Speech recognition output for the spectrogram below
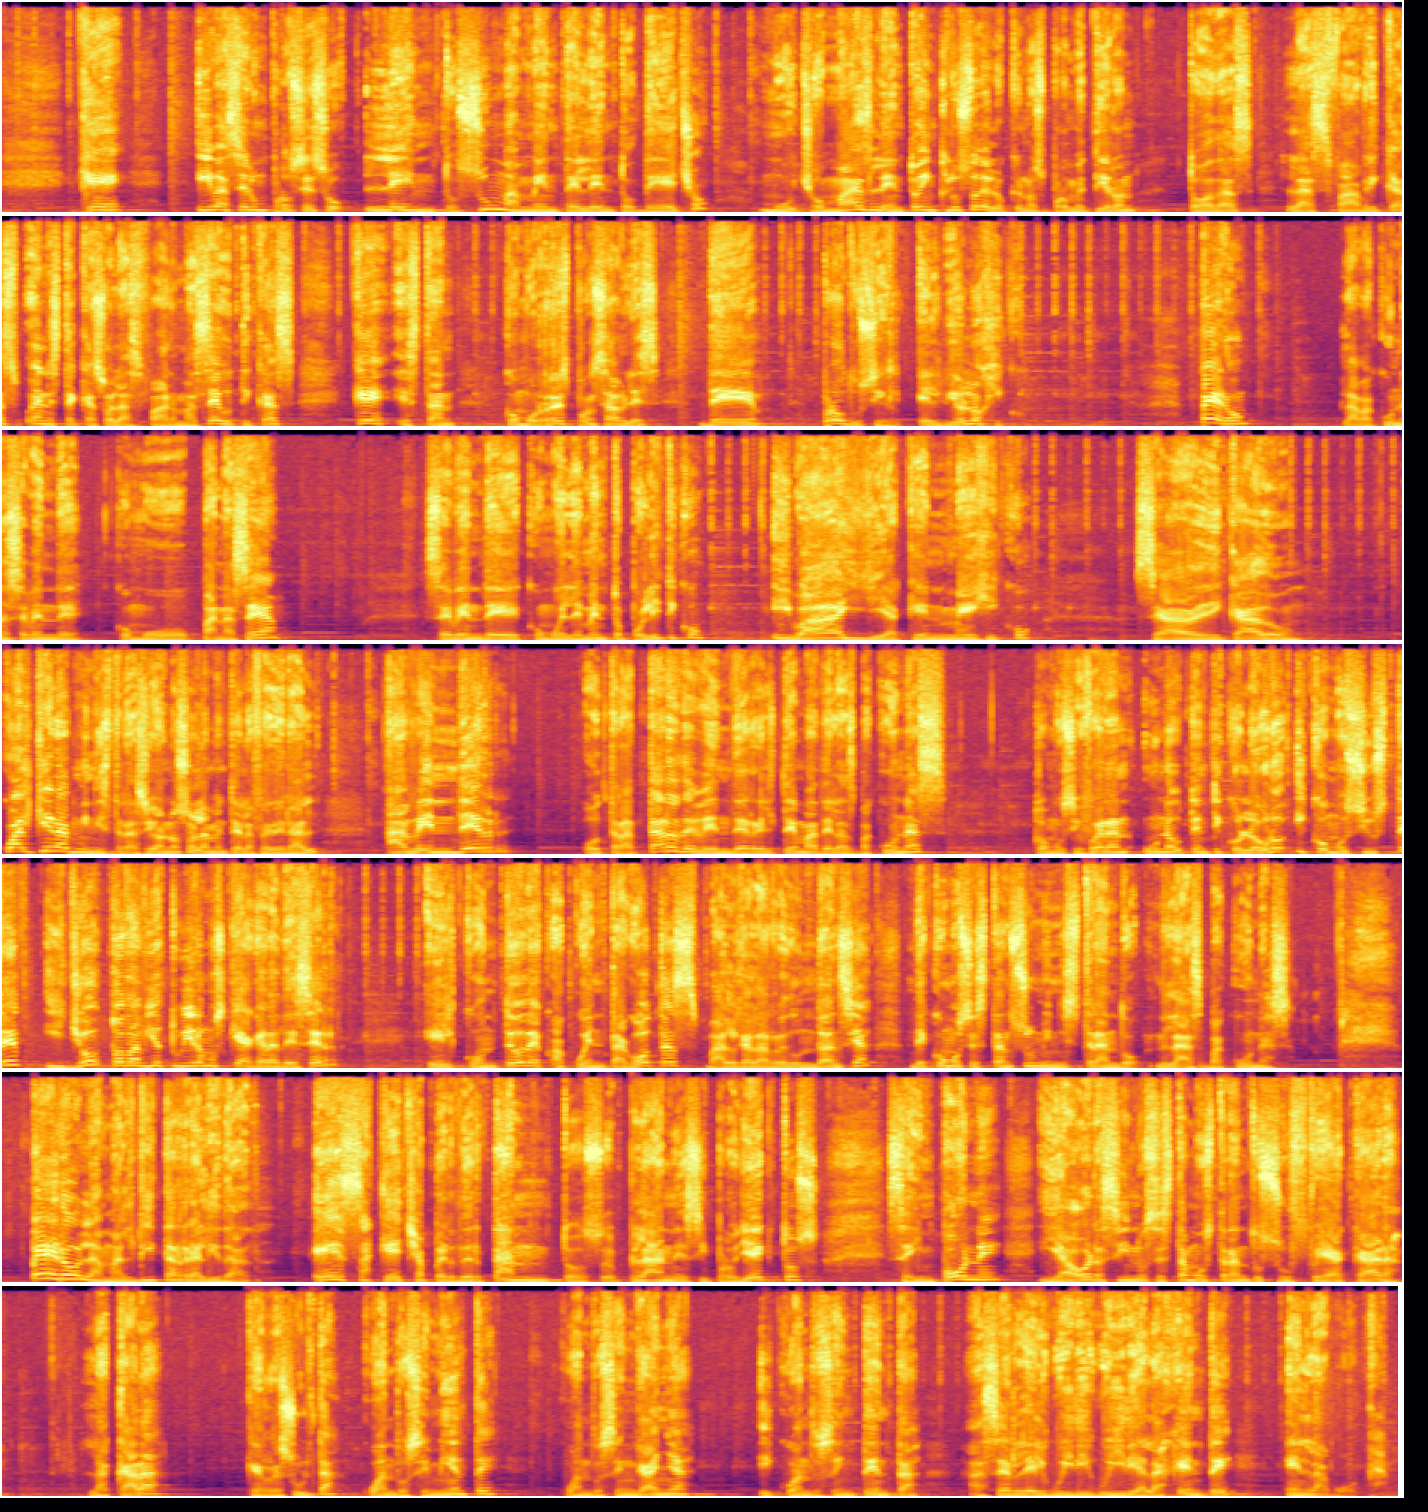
que iba a ser un proceso lento, sumamente lento. De hecho, mucho más lento incluso de lo que nos prometieron todas las fábricas, o en este caso las farmacéuticas, que están como responsables de producir el biológico. Pero la vacuna se vende como panacea, se vende como elemento político y vaya que en México se ha dedicado cualquier administración, no solamente la federal, a vender o tratar de vender el tema de las vacunas como si fueran un auténtico logro y como si usted y yo todavía tuviéramos que agradecer el conteo de a cuentagotas, valga la redundancia, de cómo se están suministrando las vacunas. Pero la maldita realidad esa que echa a perder tantos eh, planes y proyectos, se impone y ahora sí nos está mostrando su fea cara. La cara que resulta cuando se miente, cuando se engaña y cuando se intenta hacerle el wiri wiri a la gente en la boca.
